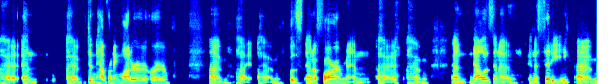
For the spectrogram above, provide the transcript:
uh, and uh, didn't have running water or um, uh, um, was in a farm and uh, um, and now is in a in a city um,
